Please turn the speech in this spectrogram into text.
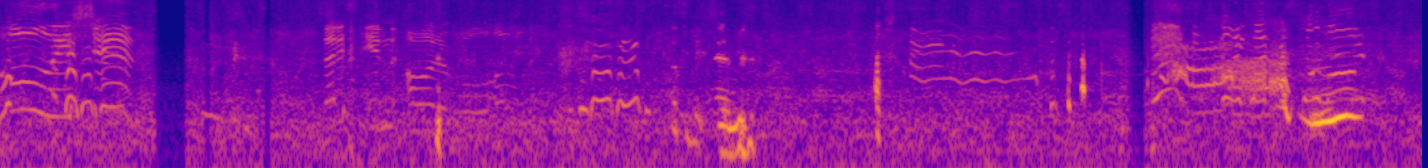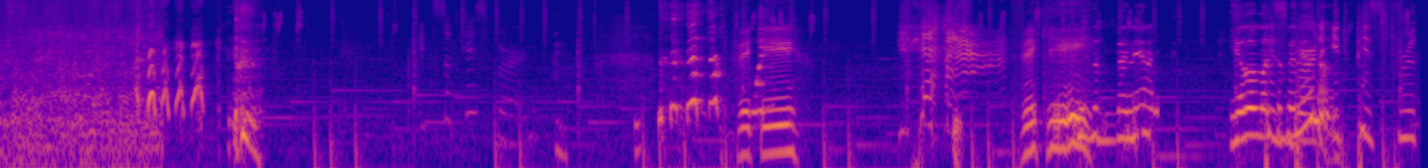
Holy shit! That is inaudible. That's the end. It's. Viki, Viki. the banana. Yellow like the banana. eat piss fruit.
